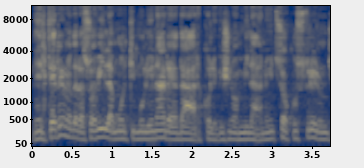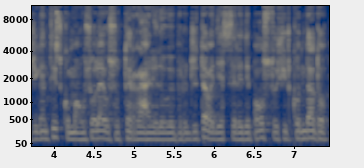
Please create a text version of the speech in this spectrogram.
nel terreno della sua villa multimilionaria ad Arcole, vicino a Milano, iniziò a costruire un gigantesco mausoleo sotterraneo dove progettava di essere deposto circondato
